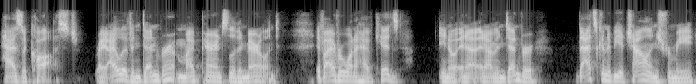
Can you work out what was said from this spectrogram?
has a cost, right? I live in Denver. My parents live in Maryland. If I ever want to have kids, you know, and, I, and I'm in Denver, that's going to be a challenge for me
